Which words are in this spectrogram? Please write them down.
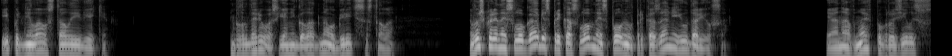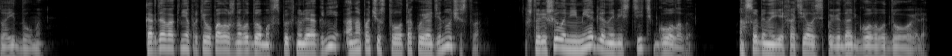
и подняла усталые веки. «Благодарю вас, я не голодна, уберите со стола». Вышкаленный слуга беспрекословно исполнил приказание и удалился. И она вновь погрузилась в свои думы. Когда в окне противоположного дома вспыхнули огни, она почувствовала такое одиночество, что решила немедленно вестить головы. Особенно ей хотелось повидать голову Доуэля.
